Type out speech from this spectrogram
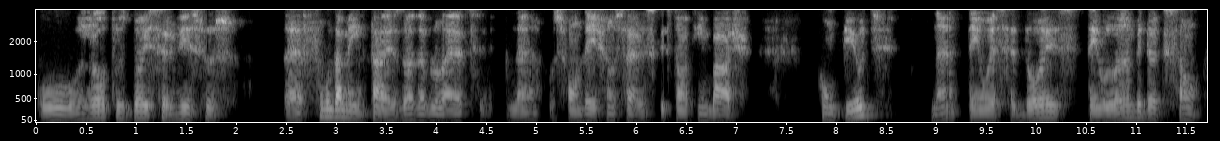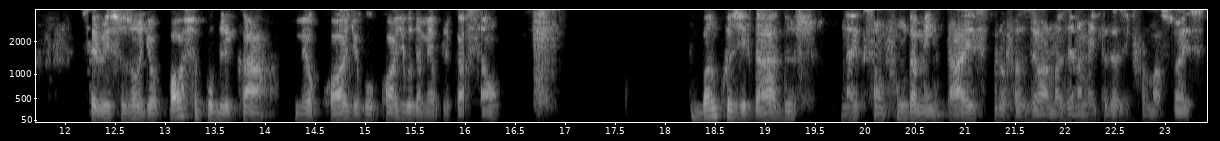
Os outros dois serviços é, fundamentais do AWS, né, os Foundation Services que estão aqui embaixo, Compute, né, tem o EC2, tem o Lambda, que são serviços onde eu posso publicar meu código, o código da minha aplicação, bancos de dados, né, que são fundamentais para eu fazer o armazenamento das informações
